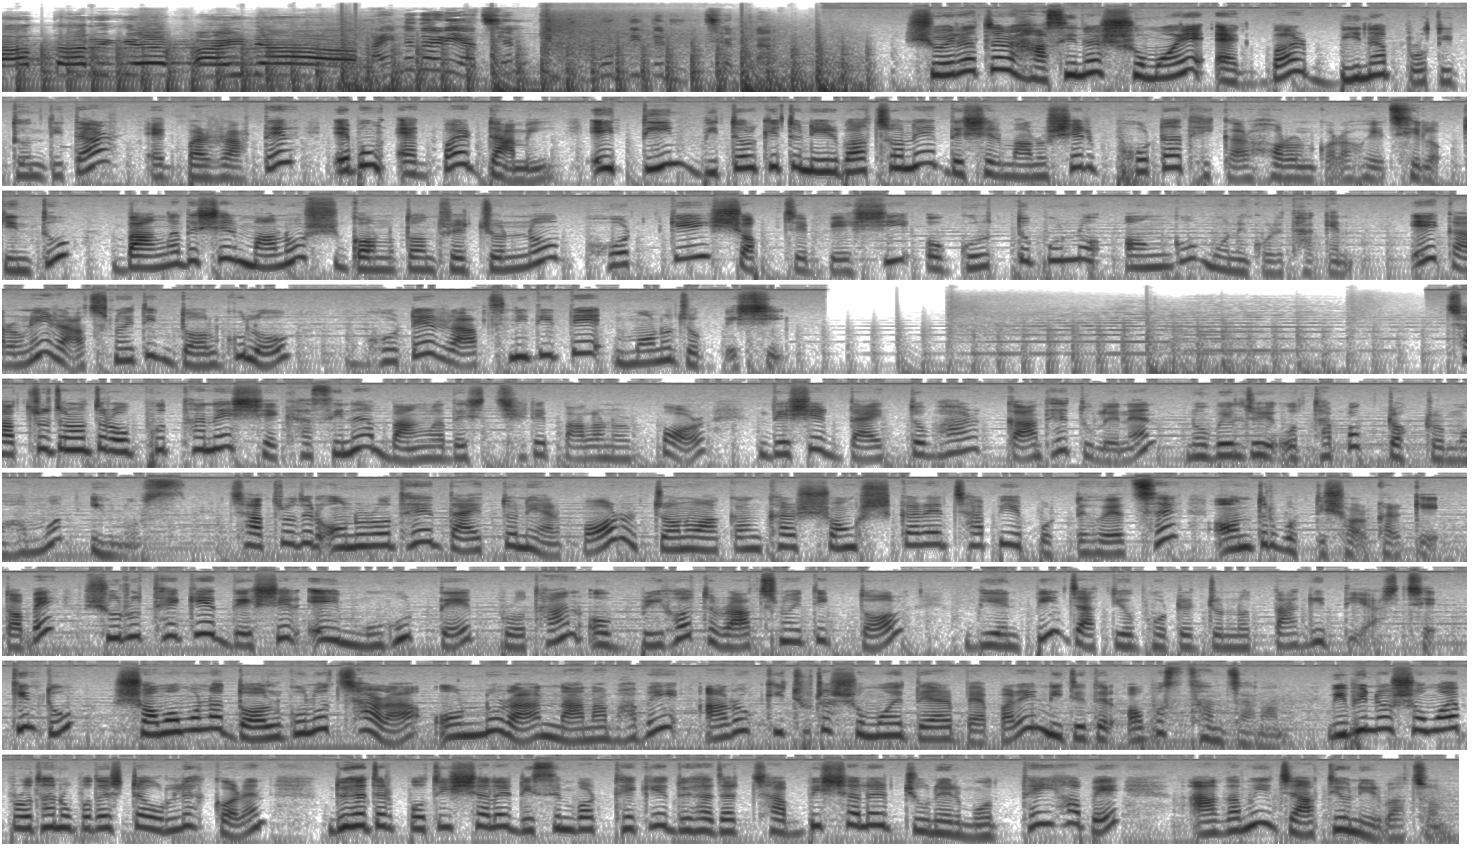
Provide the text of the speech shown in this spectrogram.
সাত তারিখে ফাইনাল লাইনে দাঁড়িয়ে আছেন কিন্তু ভোট দিতে ঢুকছেন না। স্বৈরাচার হাসিনার সময়ে একবার বিনা প্রতিদ্বন্দ্বিতার একবার রাতের এবং একবার ডামি এই তিন বিতর্কিত নির্বাচনে দেশের মানুষের ভোটাধিকার হরণ করা হয়েছিল। কিন্তু বাংলাদেশের মানুষ গণতন্ত্রের জন্য ভোটকেই সবচেয়ে বেশি ও গুরুত্বপূর্ণ অঙ্গ মনে করে থাকেন। এ কারণে রাজনৈতিক দলগুলো ভোটের রাজনীতিতে মনোযোগ বেশি। ছাত্র জনতার অভ্যুত্থানে শেখ হাসিনা বাংলাদেশ ছেড়ে পালানোর পর দেশের দায়িত্বভার কাঁধে তুলে নেন নোবেলজয়ী অধ্যাপক ডক্টর মোহাম্মদ ইউনুস। ছাত্রদের অনুরোধে দায়িত্ব নেয়ার পর জন আকাঙ্ক্ষার সংস্কারে ছাপিয়ে পড়তে হয়েছে অন্তর্বর্তী সরকারকে। তবে শুরু থেকে দেশের এই মুহূর্তে প্রধান ও বৃহৎ রাজনৈতিক দল বিএনপি জাতীয় ভোটের জন্য তাগিদ দিয়ে আসছে। কিন্তু সমমনা দলগুলো ছাড়া অন্যরা নানাভাবে আরও কিছুটা সময় দেওয়ার ব্যাপারে নিজেদের অবস্থান জানান। বিভিন্ন সময় প্রধান উপদেষ্টা উল্লেখ করেন, দুই হাজার পঁচিশ সালের ডিসেম্বর থেকে দুই হাজার ছাব্বিশ সালের জুনের মধ্যেই হবে আগামী জাতীয় নির্বাচন।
